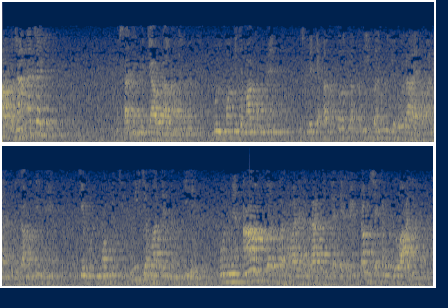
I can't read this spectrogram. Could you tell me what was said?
آپ کو جاننا چاہیے۔ مساجد میں کیا ہو رہا ہے؟ ملکوں کی جماعتوں میں، اس لیے کہ اب تو تقریباً یہ ہو رہا ہے ہمارے یہاں نظام الدین میں، کہ ملکوں کی جتنی جماعتیں بنتی ہیں، ان میں عام طور پر ہمارے حضرات یہ کہتے ہیں کہ کم سے کم دو عالم ہوں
